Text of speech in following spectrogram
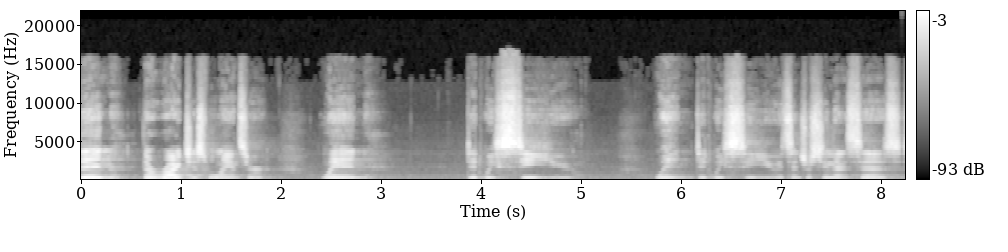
Then the righteous will answer, When did we see you? When did we see you? It's interesting that it says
